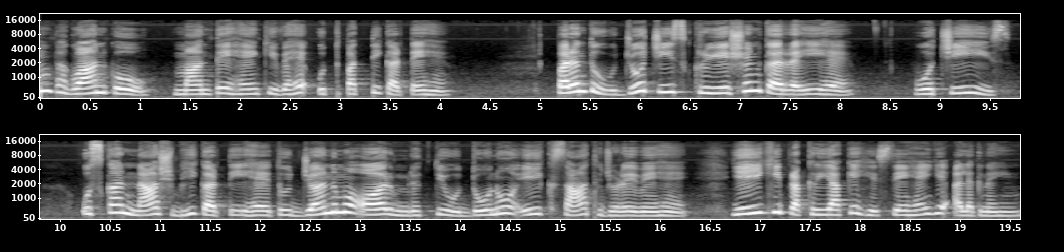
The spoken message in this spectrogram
भगवान को मानते हैं कि वह उत्पत्ति करते हैं। परंतु जो चीज़ क्रिएशन कर रही है, वो चीज़ उसका नाश भी करती है। तो जन्म और मृत्यु दोनों एक साथ जुड़े हुए हैं। ये एक ही प्रक्रिया के हिस्से हैं, ये अलग नहीं।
